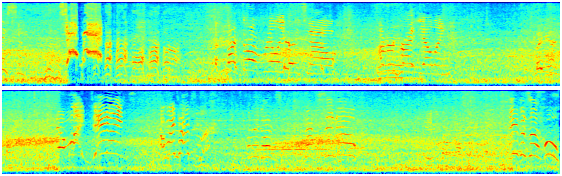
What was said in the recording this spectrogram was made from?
Please stop. Stop it! My throat really hurts now. I regret yelling. But you had fun. No, I didn't! How many times? do I- How many times? do I have to say no? Hey, there's a hole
